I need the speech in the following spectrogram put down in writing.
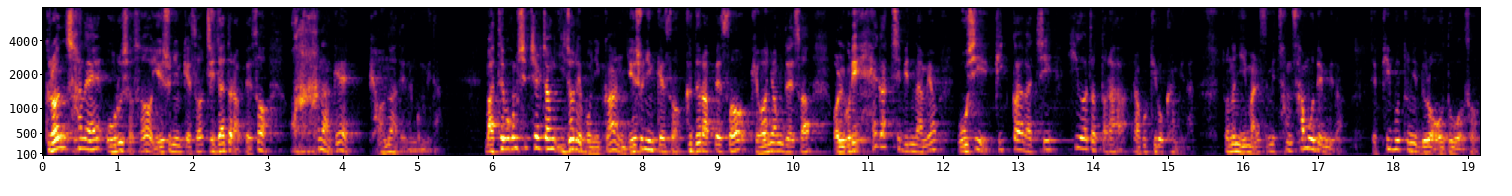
그런 산에 오르셔서 예수님께서 제자들 앞에서 환하게 변화되는 겁니다. 마태복음 17장 2절에 보니까 예수님께서 그들 앞에서 변형돼서 얼굴이 해같이 빛나며 옷이 빛과 같이 희어졌더라 라고 기록합니다. 저는 이 말씀이 참 사모됩니다. 제 피부톤이 늘 어두워서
